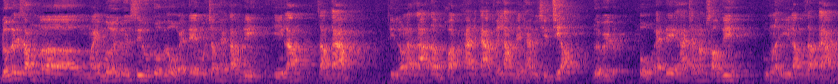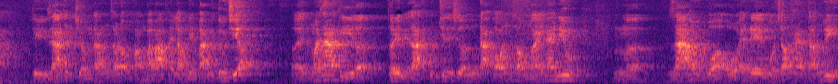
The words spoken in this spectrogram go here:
đối với cái dòng uh, máy mới nguyên siêu đối với ổ SD 128GB i5 RAM 8 thì nó là giá tầm khoảng 28,5 đến 29 triệu đối với ổ SD 256GB cũng là i5 RAM 8 thì giá trên thị trường đang dao động khoảng 33,5 đến 34 triệu Đấy. ngoài ra thì uh, thời điểm hiện tại cũng trên thị trường cũng đã có những dòng máy Nine New ừ, giá của ổ SD 128GB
